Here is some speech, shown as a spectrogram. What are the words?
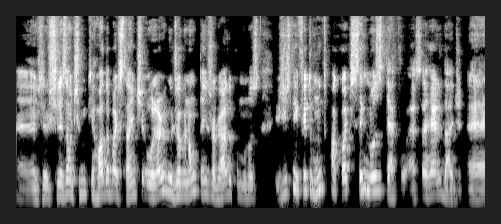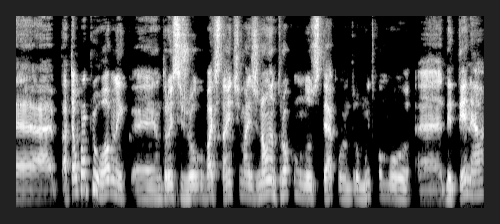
É, Steelers é um time que roda bastante. O Larry Goodjob não tem jogado como nose. A gente tem feito muito pacote sem nose essa é a realidade. É, até o próprio Wormley é, entrou esse jogo bastante, mas não entrou como nose entrou muito como é, DT, né?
